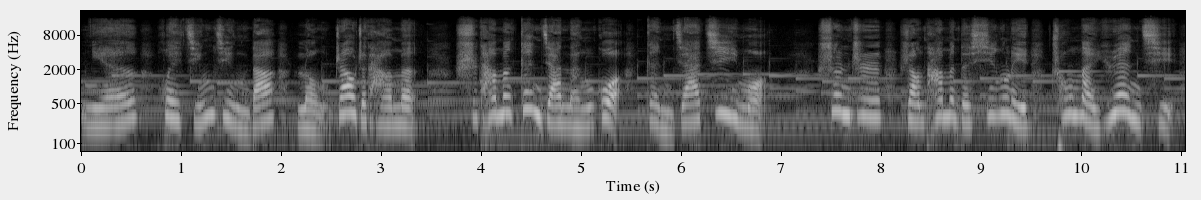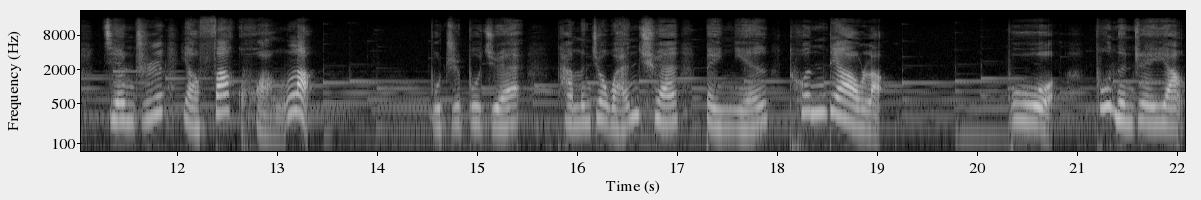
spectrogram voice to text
年会紧紧地笼罩着他们，使他们更加难过，更加寂寞，甚至让他们的心里充满怨气，简直要发狂了。不知不觉。他们就完全被年吞掉了。不，不能这样，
